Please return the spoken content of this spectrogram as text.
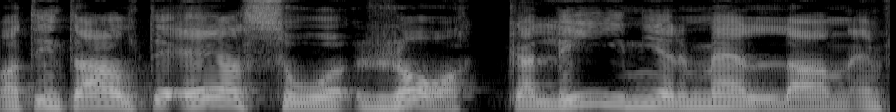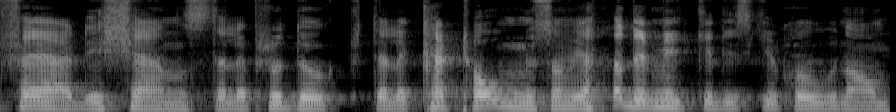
Och att det inte alltid är så raka linjer mellan en färdig tjänst eller produkt eller kartong som vi hade mycket diskussion om.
